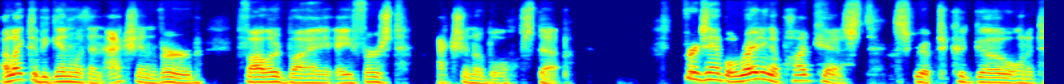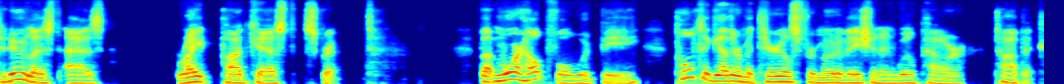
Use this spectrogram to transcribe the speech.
I like to begin with an action verb followed by a first actionable step. For example, writing a podcast script could go on a to do list as write podcast script. But more helpful would be pull together materials for motivation and willpower topic,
